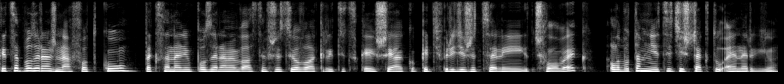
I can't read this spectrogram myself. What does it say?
keď sa pozeráš na fotku, tak sa na ňu pozeráme vlastne všetci oveľa kritickejšie, ako keď príde, že celý človek, lebo tam necítiš tak tú energiu.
